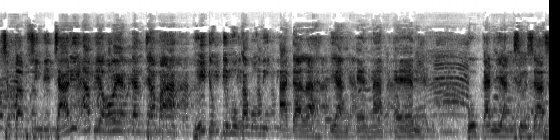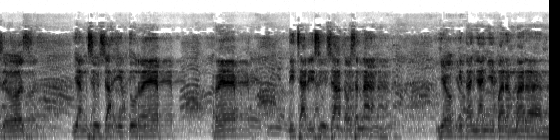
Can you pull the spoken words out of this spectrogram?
Sebab sing dicari Abi Hoer dan jamaah hidup di muka bumi adalah yang enak en bukan yang susah sus. Yang susah itu rep rep dicari susah atau senang? Yuk kita nyanyi bareng-bareng.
